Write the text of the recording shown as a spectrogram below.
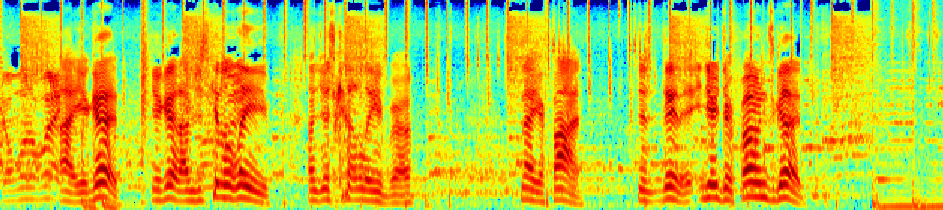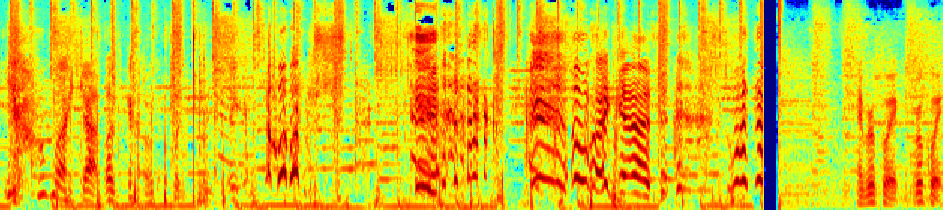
Don't run away. All right, you're good. You're good. I'm just gonna leave. I'm just gonna leave, bro. No, you're fine. Just did it. Your, your phone's good. Oh my god, let's go. oh my god. What the? Hey, real quick, real quick.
